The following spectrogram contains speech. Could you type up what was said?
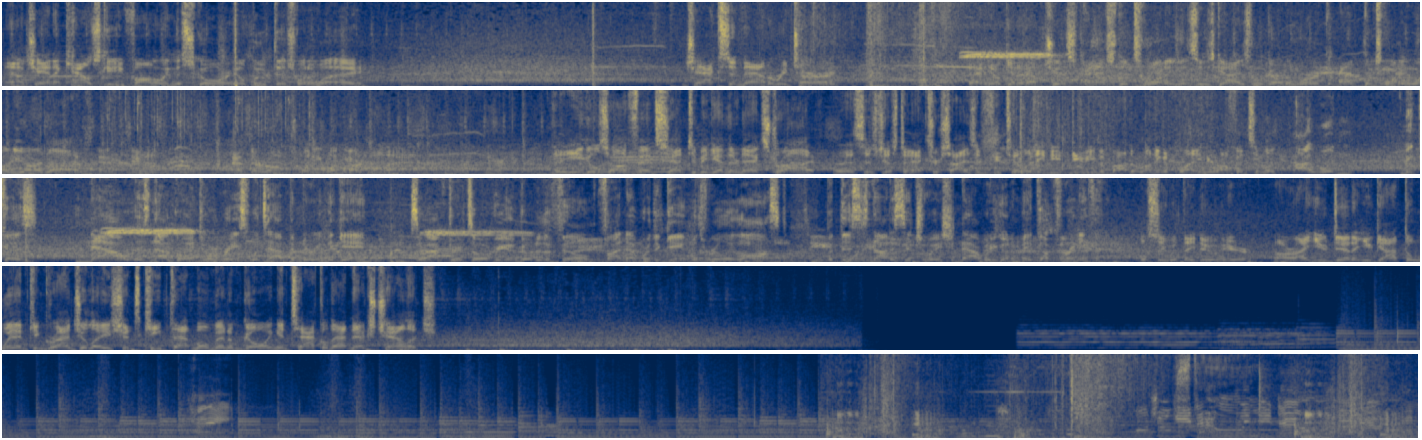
Now Janikowski following the score. He'll boot this one away. Jackson now to return. And he'll get it up just past the 20 as his guys will go to work at the 21-yard line. At their own 21-yard line. The Eagles offense set to begin their next drive. This is just an exercise in futility. Do you, do you even bother running a play here offensively? I wouldn't because now is not going to erase what's happened during the game. So after it's over, you're going to go to the film, find out where the game was really lost. But this is not a situation now where you're going to make up for anything. We'll see what they do here. All right, you did it. You got the win. Congratulations. Keep that momentum going and tackle that next challenge. hey Sports. EA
